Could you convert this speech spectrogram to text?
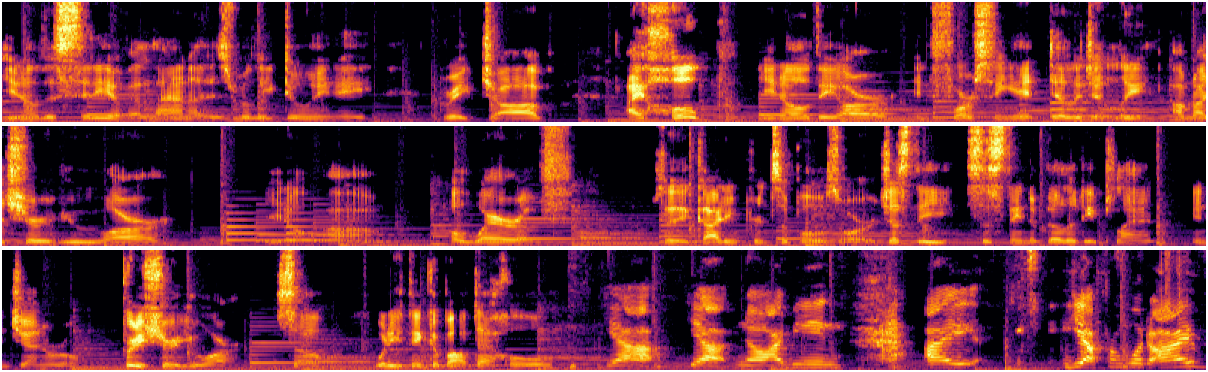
you know, the city of Atlanta is really doing a great job. I hope, you know, they are enforcing it diligently. I'm not sure if you are, you know, um, aware of the guiding principles or just the sustainability plan in general. Pretty sure you are. So what do you think about that whole yeah yeah no i mean i yeah from what i've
